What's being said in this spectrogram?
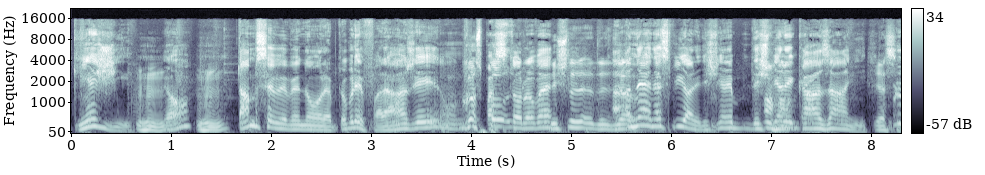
kněží, Mhm, mm-hmm. jo? Mm-hmm. Tam se vyvinul rap, to byli faráři, no, Gospel- pastorové. když a ne, nespívali, když měli, když Aha. měli kázání. Jasně.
